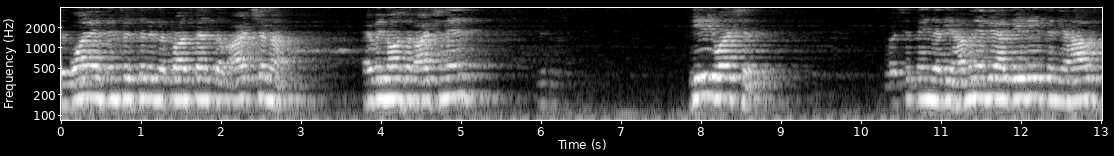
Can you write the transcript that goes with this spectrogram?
if one is interested in the process of archana, everyone knows what archana is? Deity worship. Worshipping the deity. How many of you have deities in your house?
